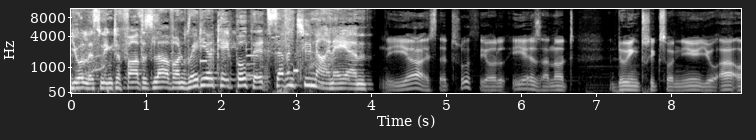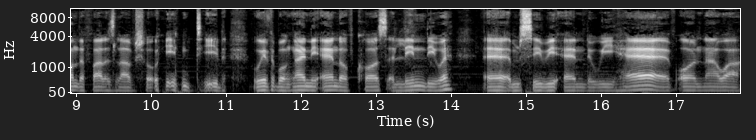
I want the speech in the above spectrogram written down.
You're listening to Father's Love on Radio Cape Pulpit 729 AM. Yeah, it's the truth. Your ears are not doing tricks on you. You are on the Father's Love Show indeed with Bongani and, of course, Lindiwe, uh, Msibi. And we have on our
